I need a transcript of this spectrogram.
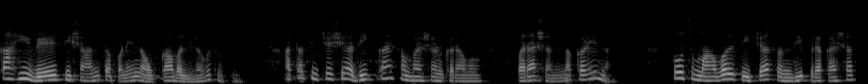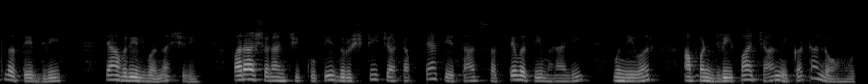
काही वेळ ती शांतपणे नौका वल्लवत होती. आता तिच्याशी अधिक काय संभाषण करावं? पराशांना कळेना. तोच मावळतीच्या संधिप्रकाशातलं ते द्वीप त्यावरील वनश्री. पराशरांची कुटी दृष्टीच्या टप्प्यात येताच सत्यवती म्हणाली मुनीवर आपण द्वीपाच्या निकट आलो आहोत.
